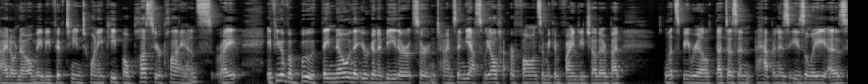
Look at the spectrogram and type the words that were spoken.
I don't know, maybe 15, 20 people plus your clients, right? If you have a booth, they know that you're going to be there at certain times. And yes, we all have our phones and we can find each other, but let's be real that doesn't happen as easily as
